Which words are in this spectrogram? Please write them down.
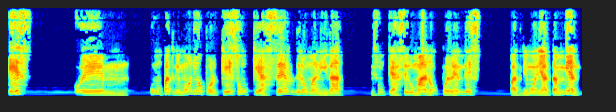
es em, un patrimonio porque es un quehacer de la humanidad es un quehacer humano, por ende es patrimonial también.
